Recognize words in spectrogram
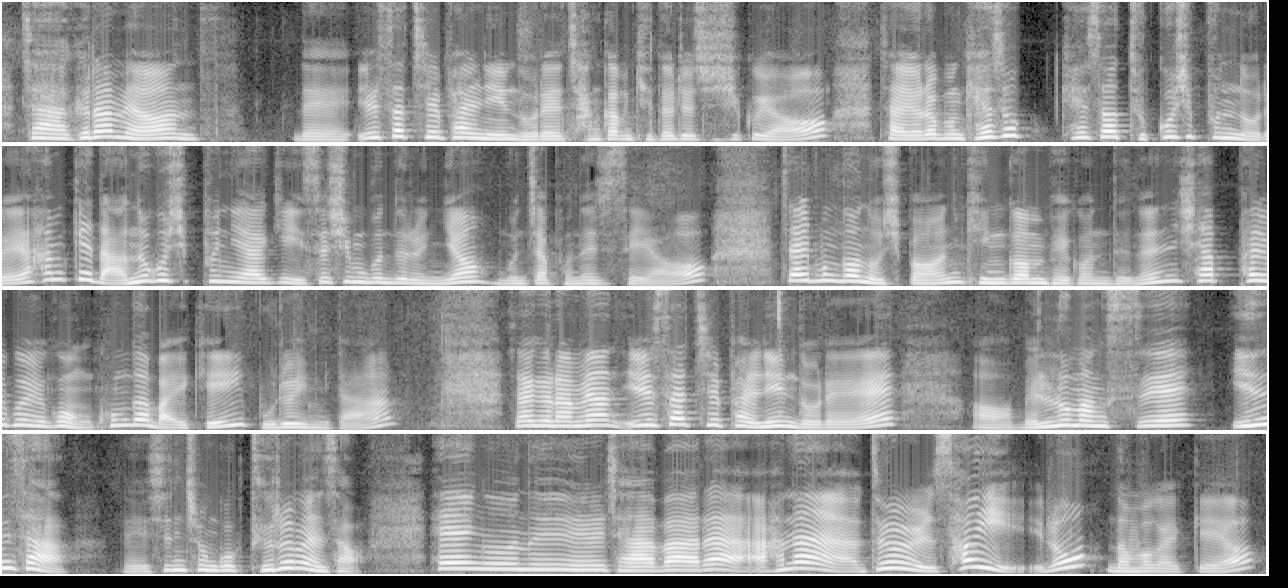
자, 그러면 네, 1478님 노래 잠깐 기다려 주시고요. 자, 여러분 계속해서 듣고 싶은 노래, 함께 나누고 싶은 이야기 있으신 분들은요, 문자 보내주세요. 짧은 건 50원, 긴 건 100원 드는 샵8910, 콩과 마이케이 무료입니다. 자, 그러면 1478님 노래, 어, 멜로망스의 인사, 네, 신청곡 들으면서 행운을 잡아라. 하나, 둘, 서희로 넘어갈게요.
